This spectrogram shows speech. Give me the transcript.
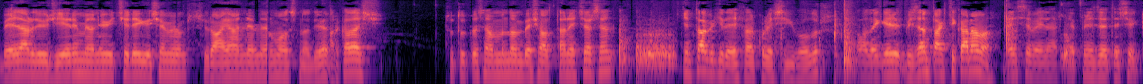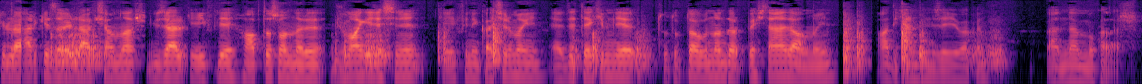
Beyler diyor ciğerim yanıyor içeriye geçemiyorum. Sürahi annemler olmasın diyor. Arkadaş tutup da sen bundan 5-6 tane içersen Şimdi tabii ki de Eiffel Kulesi gibi olur. O da gelip bizden taktik arama. Neyse beyler hepinize teşekkürler. Herkese hayırlı akşamlar. Güzel, keyifli hafta sonları. Cuma gecesinin keyfini kaçırmayın. Evde tekim diye tutup da bundan 4-5 tane de almayın. Hadi kendinize iyi bakın. Benden bu kadar.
